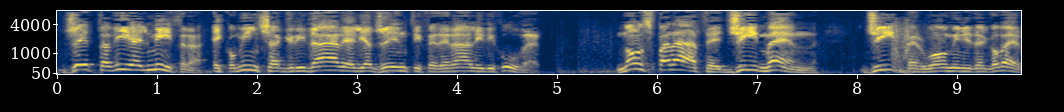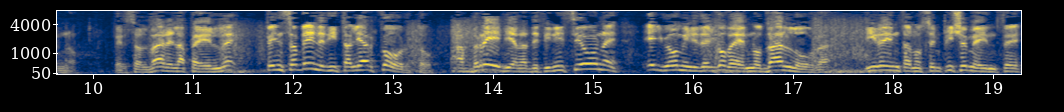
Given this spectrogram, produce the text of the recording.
getta via il mitra e comincia a gridare agli agenti federali di Hoover. Non sparate, G-Men! G per uomini del governo. Per salvare la pelle, pensa bene di tagliar corto, abbrevia la definizione e gli uomini del governo da allora diventano semplicemente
